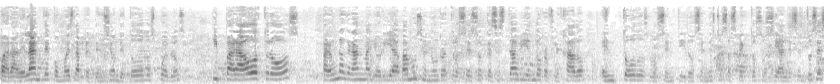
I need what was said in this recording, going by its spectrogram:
para adelante, como es la pretensión de todos los pueblos, y para otros para una gran mayoría vamos en un retroceso que se está viendo reflejado en todos los sentidos, en estos aspectos sociales. Entonces,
